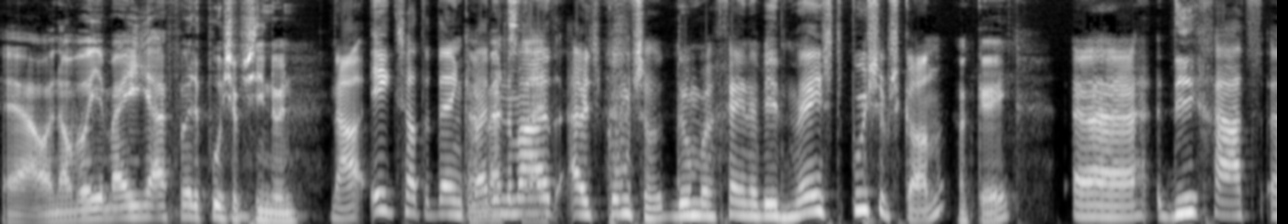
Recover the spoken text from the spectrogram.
Ja, en dan wil je mij even de push-ups zien doen. Nou, ik zat te denken, Een wij doen normaal uit, comfort, doen we degene die het meeste push-ups kan. Oké, Eh, die gaat eh,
